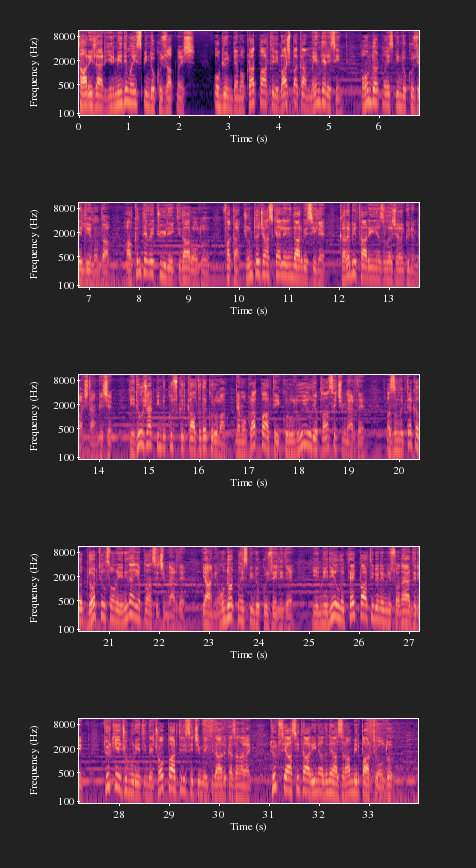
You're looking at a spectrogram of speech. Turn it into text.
Tarihler 27 Mayıs 1960. O gün Demokrat Partili Başbakan Menderes'in 14 Mayıs 1950 yılında halkın teveccühüyle iktidar olduğu fakat cuntacı askerlerin darbesiyle kara bir tarihin yazılacağı günün başlangıcı. 7 Ocak 1946'da kurulan Demokrat Parti kurulduğu yıl yapılan seçimlerde, azınlıkta kalıp 4 yıl sonra yeniden yapılan seçimlerde yani 14 Mayıs 1950'de 27 yıllık tek parti dönemini sona erdirip Türkiye Cumhuriyeti'nde çok partili seçimle iktidarı kazanarak Türk siyasi tarihine adını yazdıran bir parti oldu.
